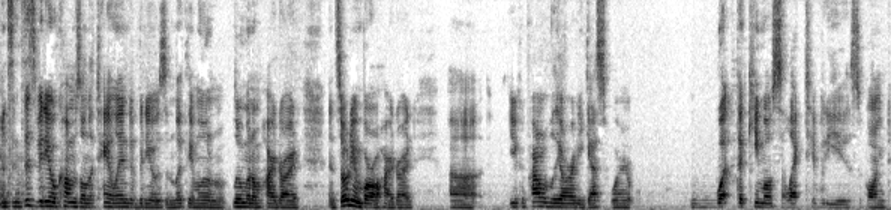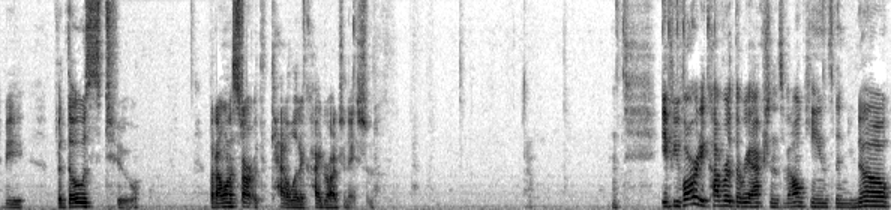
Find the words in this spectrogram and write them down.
And since this video comes on the tail end of videos in lithium aluminum hydride and sodium borohydride, uh, you can probably already guess where what the chemoselectivity is going to be for those two. But I want to start with catalytic hydrogenation. If you've already covered the reactions of alkenes, then you know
